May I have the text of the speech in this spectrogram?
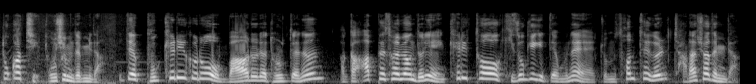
똑같이 도시면 됩니다. 이때 부캐릭으로 마을을에 돌 때는 아까 앞에 설명드린 캐릭터 기속이기 때문에 좀 선택을 잘 하셔야 됩니다.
